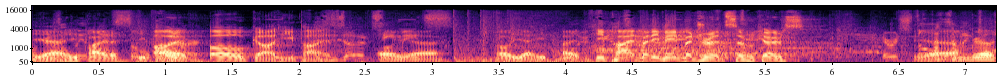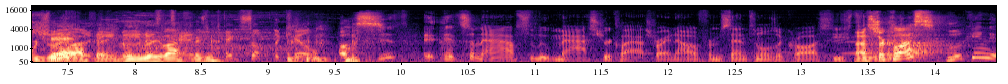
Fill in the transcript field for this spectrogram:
Yeah, he pied. He Oh, oh god, he pied. Oh yeah. Oh yeah, he pied. He pied, but he made Madrid, so who cares? Yeah. some real Who's really shit. laughing? Who's really laughing? Picks up the kill. Us. Oh, it- It's an absolute masterclass right now from Sentinels across these. two. Masterclass? Looking,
